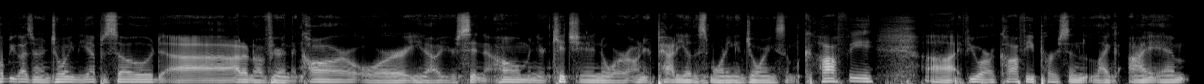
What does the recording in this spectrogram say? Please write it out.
Hope you guys are enjoying the episode. Uh, I don't know if you're in the car or you know you're sitting at home in your kitchen or on your patio this morning enjoying some coffee. Uh, if you are a coffee person like I am,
